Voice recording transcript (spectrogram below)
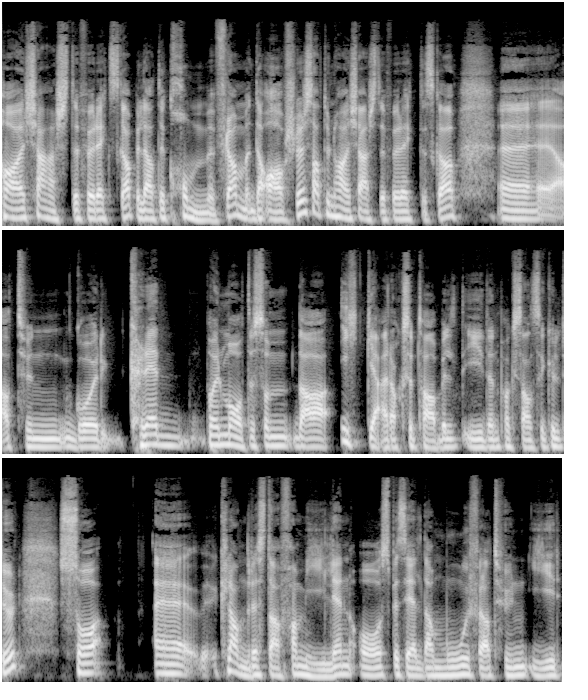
har kjæreste før ekteskap, eller at det kommer fram, det avsløres at hun har kjæreste før ekteskap, eh, at hun går kledd på en måte som da ikke er akseptabelt i den pakistanske kulturen, så eh, klandres da familien og spesielt da mor for at hun gir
